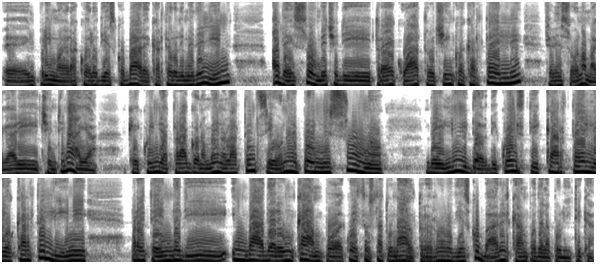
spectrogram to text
eh, il primo era quello di Escobar, il cartello di Medellin, adesso invece di 3, 4, 5 cartelli ce ne sono magari centinaia che quindi attraggono meno l'attenzione e poi nessuno dei leader di questi cartelli o cartellini pretende di invadere un campo, e questo è stato un altro errore di Escobar, il campo della politica.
